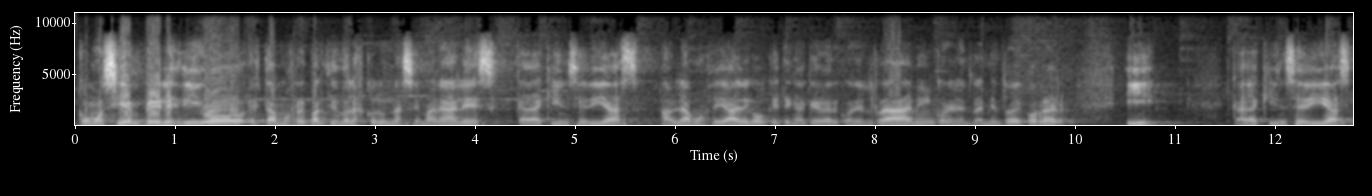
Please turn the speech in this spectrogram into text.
Como siempre les digo, estamos repartiendo las columnas semanales. Cada 15 días hablamos de algo que tenga que ver con el running, con el entrenamiento de correr. Y cada 15 días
